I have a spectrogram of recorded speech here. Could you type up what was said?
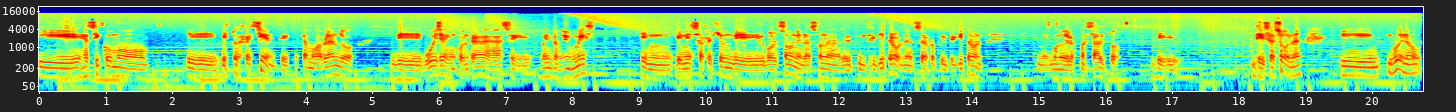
y es así como esto es reciente, estamos hablando de huellas encontradas hace menos de un mes en, en esa región del Bolsón, en la zona del Piltriquitrón, el Cerro Piltriquitrón, uno de los más altos de, de esa zona. Y, bueno,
